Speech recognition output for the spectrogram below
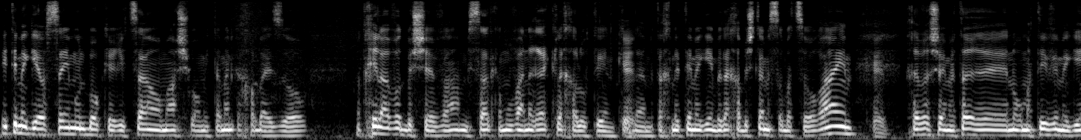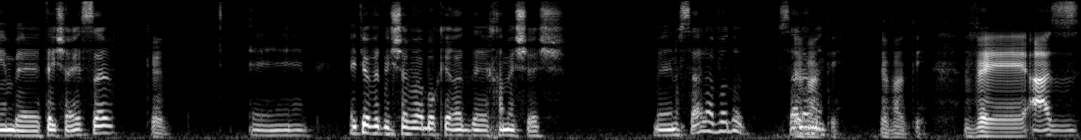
הייתי מגיע, עושה אימון בוקר, ריצה או משהו, מתאמן ככה באזור. מתחיל לעבוד בשבע, משרד כמובן ריק לחלוטין. אתה כן. יודע, מתכנתים מגיעים בדרך כלל ב-12 בצהריים, כן. חבר'ה שהם יותר אה, נורמטיביים מגיעים ב-9-10. כן. אמ, הייתי עובד משבע בבוקר עד אה, חמש-שש. ונוסע לעבוד עוד. נוסע לאמן. הבנתי. הבנתי. ואז...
